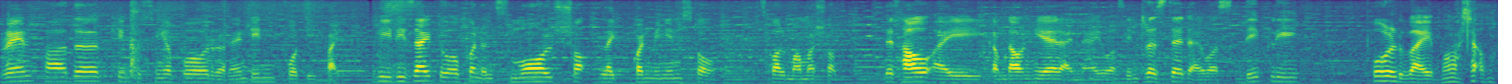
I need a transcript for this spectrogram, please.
grandfather came to Singapore 1945. Uh, he decided to open a small shop like convenience store. It's called Mama Shop. That's how I come down here and I was interested. I was deeply pulled by Mama Shop.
